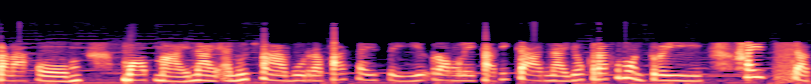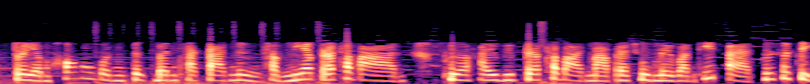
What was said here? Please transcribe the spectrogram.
กลาโหม มอบหมายนายอนุชาบุรพชัยศรีรองเลขาธิการนายกรัฐมนตรี ให้จัดเตรียมห้องบนตึกบัญชาการหนึ่งทำเนียบรัฐบาล เพื่อให้วิปรัฐบาลมาประชุมในวันที่ 8 พฤศจิ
